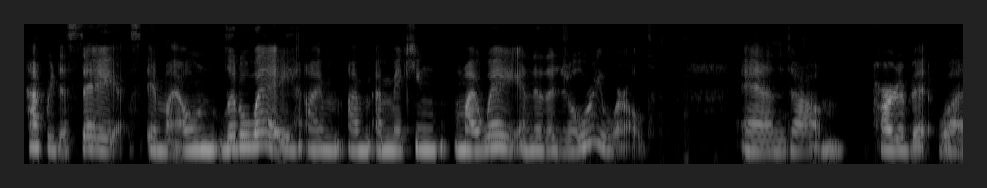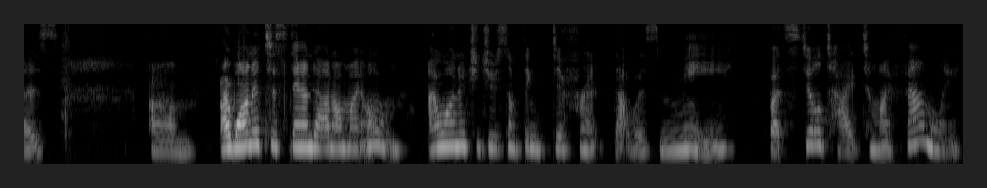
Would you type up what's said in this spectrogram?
happy to say, in my own little way, I'm, I'm, I'm making my way into the jewelry world. And um, part of it was um, I wanted to stand out on my own. I wanted to do something different that was me, but still tied to my family.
